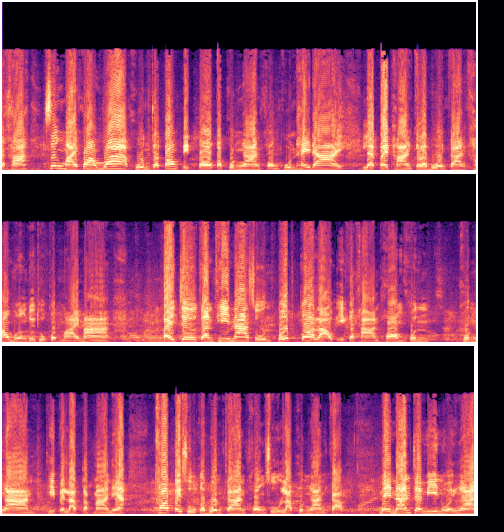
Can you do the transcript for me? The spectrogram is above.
นะคะ ซึ่งหมายความว่าคุณจะต้องติดต่อกับคนงานของคุณให้ได้ และไปผ่านกระบวนการเข้าเมืองโดยถูกกฎหมายมา ไปเจอกันที่หน้าศูนย์ปุ๊บก็เราเอาเอกสารพร้อมคนคนงานที่ไปรับกลับมาเนี่ย เข้าไปสู่กระบวนการของศูนย์รับคนงานกลับ ในนั้นจะมีหน่วยงาน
